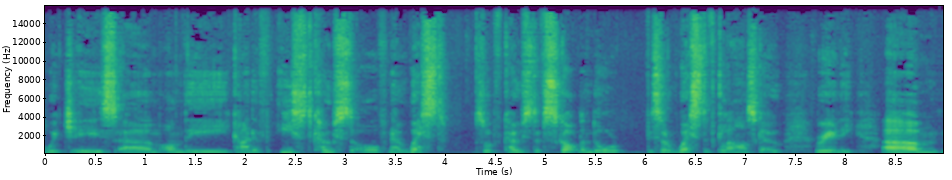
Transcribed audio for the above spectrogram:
which is um, on the kind of east coast of, no, west sort of coast of Scotland or sort of west of Glasgow, really. Um,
